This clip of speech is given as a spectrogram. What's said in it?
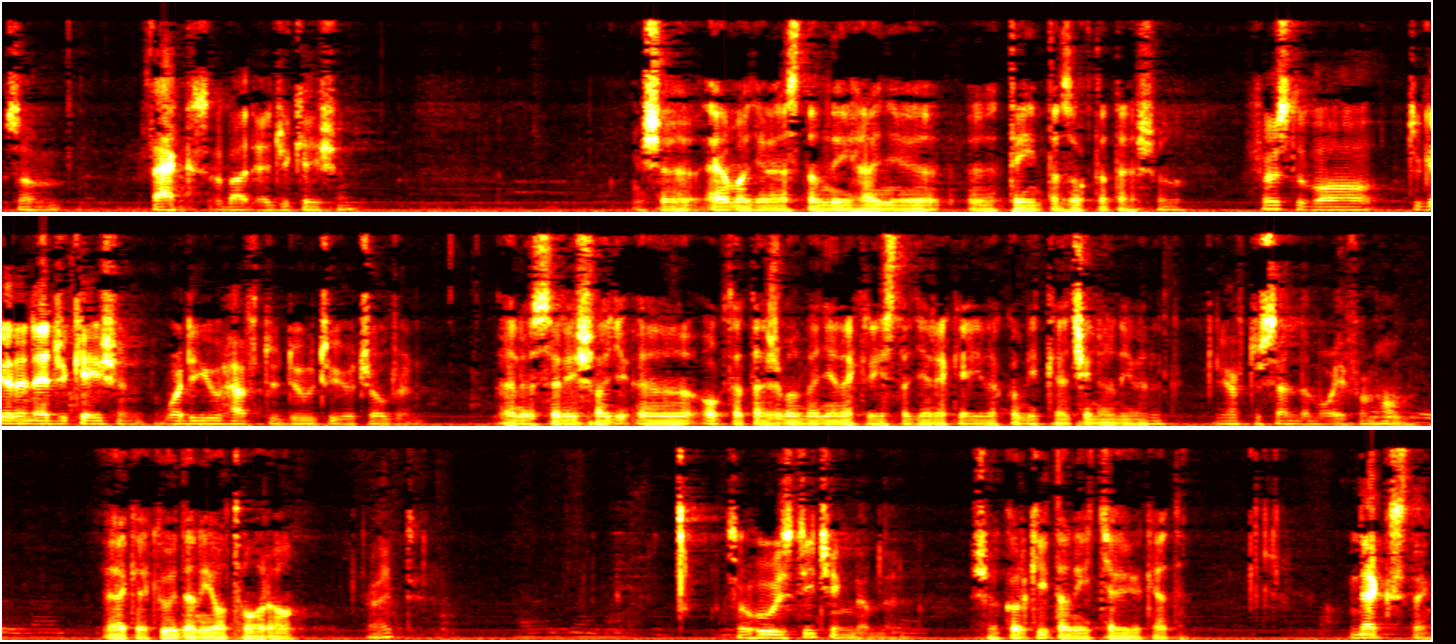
some facts about education. És elmagyaráztam néhány tényt az oktatásról. First of all, to get an education, what do you have to do to your children? Először is, hogy ö, oktatásban vegyenek részt a gyerekeid, akkor mit kell csinálni velük? You have to send them away from home, El kell küldeni otthonra. right? So who is teaching them then? És akkor kitanítja őket. Next thing,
